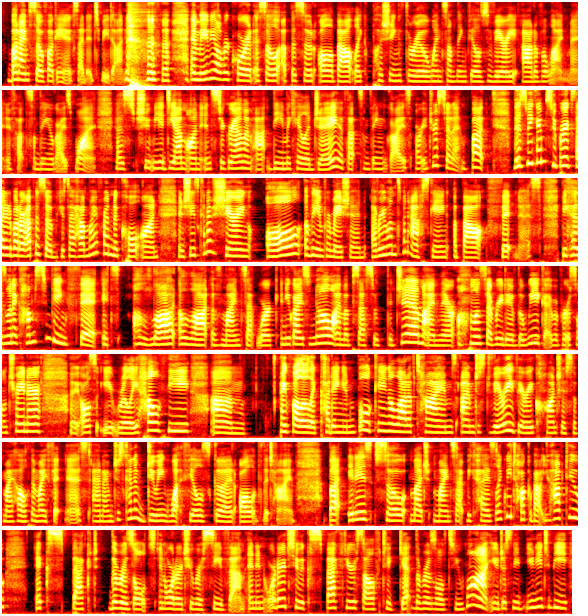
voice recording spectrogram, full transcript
but I'm so fucking excited to be done. and maybe I'll record a solo episode all about like pushing through when something feels very out of alignment. If that's something you guys want, just shoot me a DM on Instagram. I'm at the Mikayla Jai. If that's something you guys are interested in. But this week I'm super excited about our episode because I have my friend Nicole on, and she's kind of sharing all of the information everyone's been asking about fitness because when it comes to being fit, it's a lot, a lot of mindset work. And you guys know I'm obsessed with the gym. I'm there almost every day of the week. I have a personal trainer. I also eat really healthy. Um, I follow like cutting and bulking a lot of times. I'm just very, very conscious of my health and my fitness, and I'm just kind of doing what feels good all of the time. But it is so much mindset because, like we talk about, you have to expect the results in order to receive them. And in order to expect yourself to get the results you want you just need you need to be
